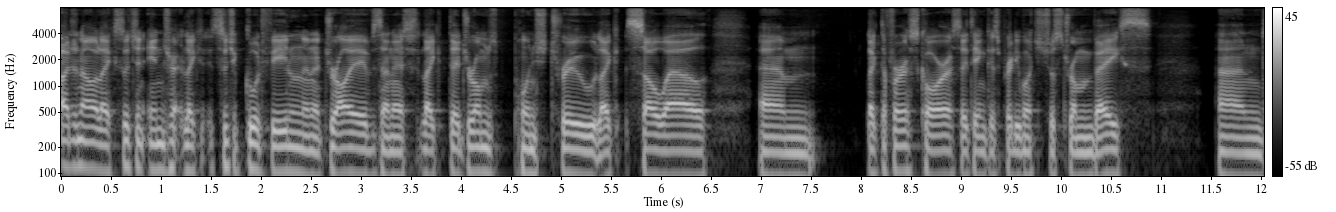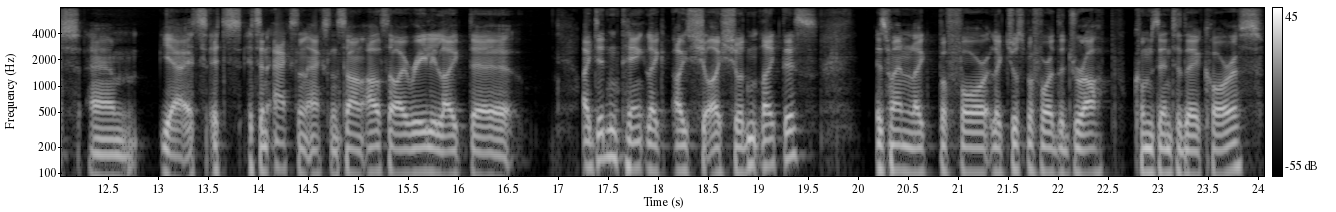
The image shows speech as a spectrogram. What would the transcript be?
I don't know, like such an interest, like such a good feeling, and it drives, and it like the drums punch through like so well. Um, like the first chorus, I think is pretty much just drum and bass, and um, yeah, it's it's it's an excellent, excellent song. Also, I really like the. I didn't think like I sh- I shouldn't like this. Is when like before, like just before the drop comes into the chorus,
